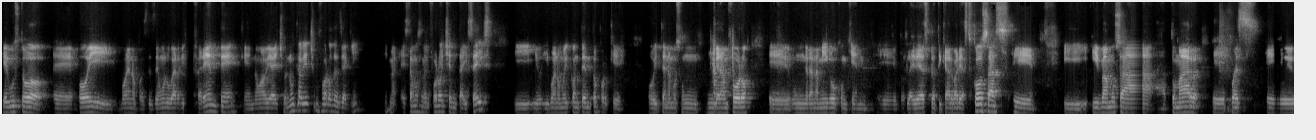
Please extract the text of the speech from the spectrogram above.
Qué gusto eh, hoy, bueno, pues desde un lugar diferente, que no había hecho, nunca había hecho un foro desde aquí. Estamos en el foro 86 y, bueno, muy contento porque hoy tenemos un, gran foro, eh, un gran amigo con quien eh, pues la idea es platicar varias cosas y, vamos a, a tomar pues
